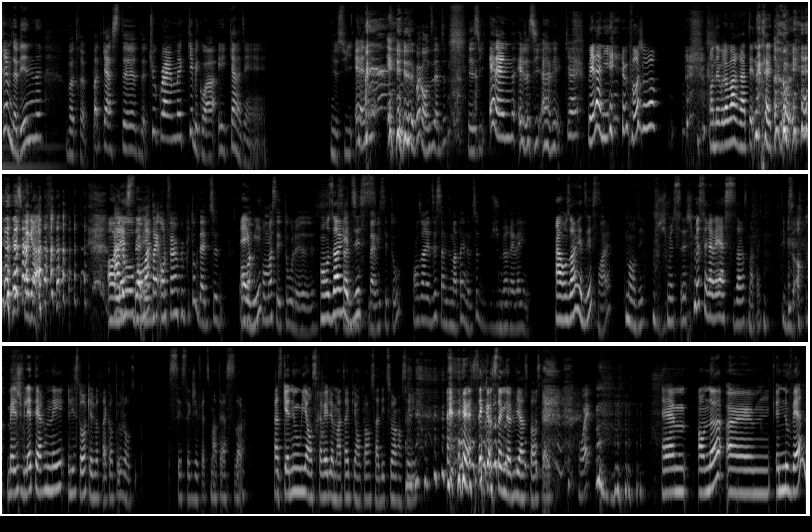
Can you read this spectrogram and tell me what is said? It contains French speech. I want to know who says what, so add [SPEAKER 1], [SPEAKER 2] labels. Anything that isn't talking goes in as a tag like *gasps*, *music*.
[SPEAKER 1] Crime de Bin, votre podcast de true crime québécois et canadien. Je suis Hélène *laughs* et c'est quoi qu'on dit d'habitude? Je suis Hélène et je suis avec
[SPEAKER 2] Mélanie, *laughs* bonjour. *laughs* On a vraiment raté notre intro.
[SPEAKER 1] Oui.
[SPEAKER 2] C'est pas grave. On
[SPEAKER 1] Allô, bon
[SPEAKER 2] euh,
[SPEAKER 1] matin. On le fait un peu plus tôt que d'habitude. Pour,
[SPEAKER 2] Eh
[SPEAKER 1] moi,
[SPEAKER 2] oui.
[SPEAKER 1] pour moi, c'est tôt le
[SPEAKER 2] 11h10.
[SPEAKER 1] samedi. Ben oui, c'est tôt. 11h10 samedi matin. D'habitude, je me réveille.
[SPEAKER 2] À 11h10?
[SPEAKER 1] Ouais.
[SPEAKER 2] Mon Dieu. Je me suis, je me suis réveillée à 6h ce matin. *laughs*
[SPEAKER 1] T'es bizarre.
[SPEAKER 2] Mais je voulais terminer l'histoire que je vais te raconter aujourd'hui. C'est ça que j'ai fait ce matin à 6h. Parce que nous, oui, on se réveille le matin puis on pense à des tueurs en série. *laughs* *laughs* c'est comme ça que notre vie elle se passe, guys.
[SPEAKER 1] Ouais.
[SPEAKER 2] Euh, on a un- une nouvelle,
